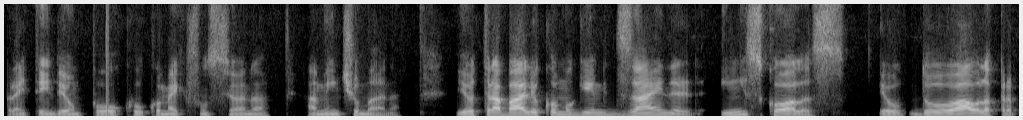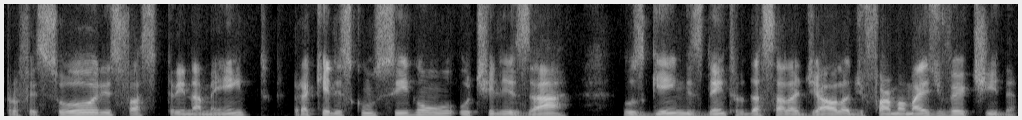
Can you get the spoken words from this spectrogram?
para entender um pouco como é que funciona a mente humana. E eu trabalho como game designer em escolas. Eu dou aula para professores, faço treinamento para que eles consigam utilizar os games dentro da sala de aula de forma mais divertida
